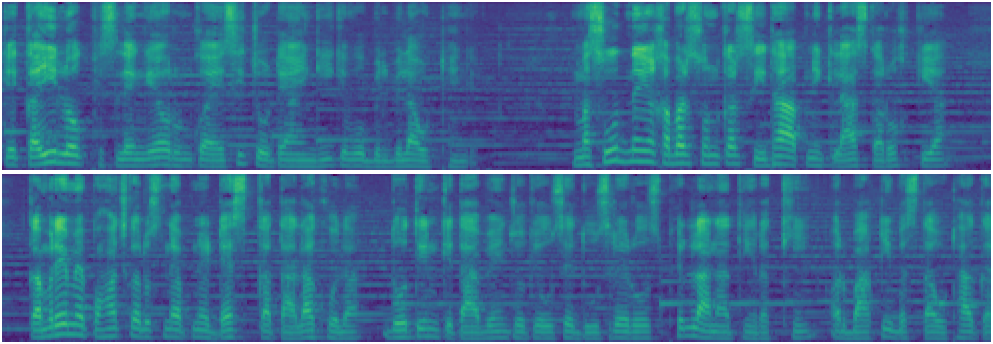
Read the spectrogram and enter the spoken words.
کہ کئی لوگ پھسلیں گے اور ان کو ایسی چوٹیں آئیں گی کہ وہ بلبلا اٹھیں گے۔ مسعود نے یہ خبر سن کر سیدھا اپنی کلاس کا رخ کیا۔ کمرے میں پہنچ کر اس نے اپنے ڈیسک کا تالا کھولا۔ دو تین کتابیں جو کہ اسے دوسرے روز پھر لانا تھیں رکھیں اور باقی بستہ اٹھا کر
